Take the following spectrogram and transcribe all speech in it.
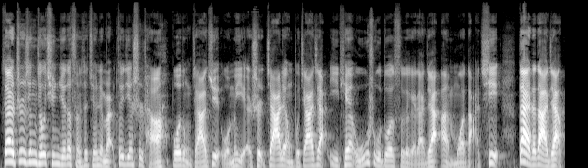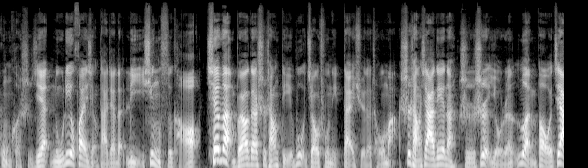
在知星球群杰的粉丝群里面，最近市场波动加剧，我们也是加量不加价，一天无数多次的给大家按摩打气，带着大家共克时间，努力唤醒大家的理性思考。千万不要在市场底部交出你带血的筹码。市场下跌呢，只是有人乱报价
